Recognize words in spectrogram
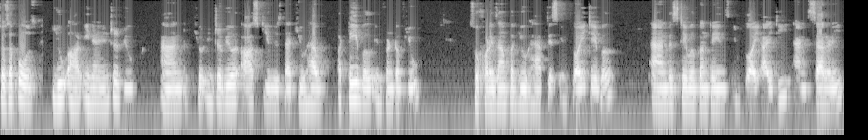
So suppose you are in an interview and your interviewer asks you is that you have a table in front of you. So for example, you have this employee table and this table contains employee ID and salary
